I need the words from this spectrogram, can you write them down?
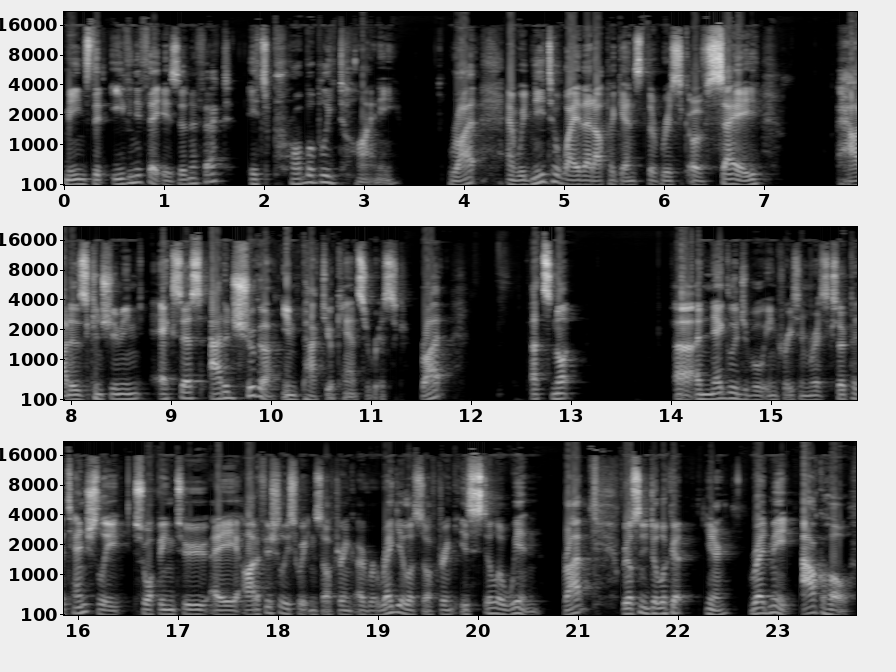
means that even if there is an effect, it's probably tiny, right? And we'd need to weigh that up against the risk of, say, how does consuming excess added sugar impact your cancer risk, right? That's not uh, a negligible increase in risk. So potentially swapping to a artificially sweetened soft drink over a regular soft drink is still a win, right? We also need to look at, you know, red meat, alcohol,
